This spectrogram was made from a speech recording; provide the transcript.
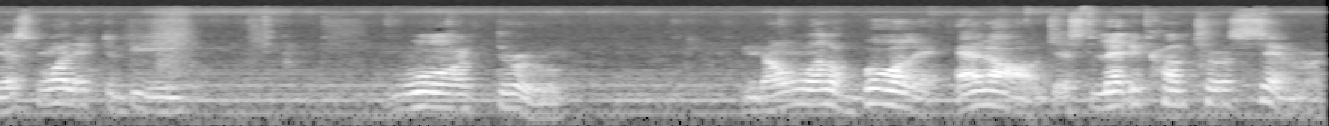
Just want it to be warm through. You don't want to boil it at all. Just let it come to a simmer.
